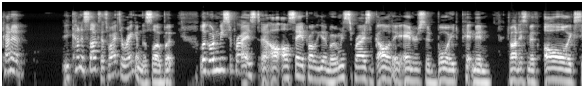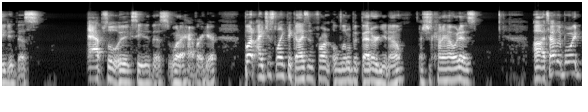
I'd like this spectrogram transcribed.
kind of it kind of sucks. That's why I have to rank him this low. But look, I wouldn't be surprised. Uh, I'll, I'll, say it probably again, but I wouldn't be surprised if Golladay, Anderson, Boyd, Pittman, DeVonta Smith all exceeded this. Absolutely exceeded this, what I have right here. But I just like the guys in front a little bit better, you know? That's just kind of how it is. Uh, Tyler Boyd,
